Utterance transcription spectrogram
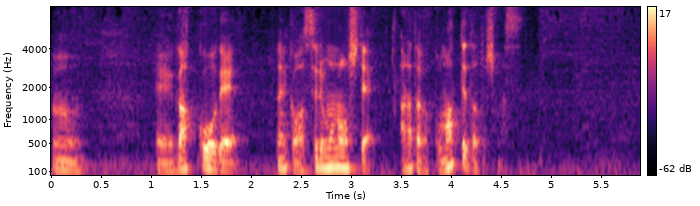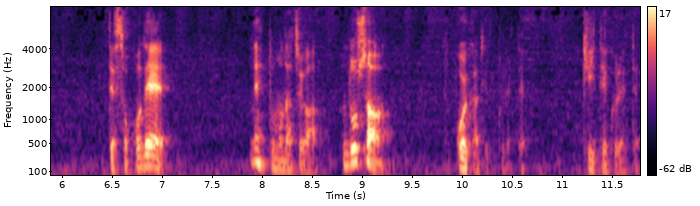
うん。えー、学校で何か忘れ物をしてあなたが困ってたとします。でそこでね友達が「どうした?」声かけてくれて聞いてくれて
